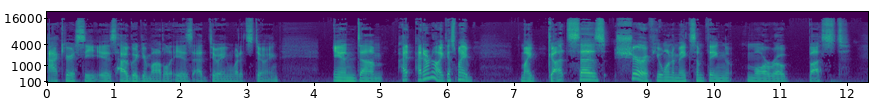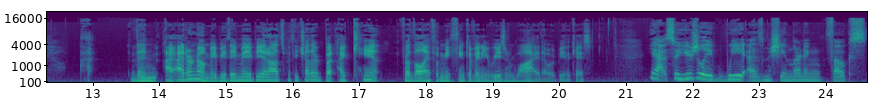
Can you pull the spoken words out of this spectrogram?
accuracy is how good your model is at doing what it's doing. And um, I I don't know. I guess my my gut says sure if you want to make something more robust then I, I don't know. Maybe they may be at odds with each other, but I can't for the life of me think of any reason why that would be the case. Yeah, so usually we as machine learning folks,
